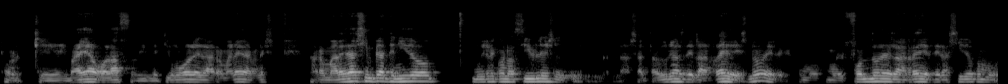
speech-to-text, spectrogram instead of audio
porque vaya golazo. Y metió un gol en la Romareda con eso. La Romareda siempre ha tenido muy reconocibles las ataduras de las redes, ¿no? Como, el fondo de la red. Era sido como,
